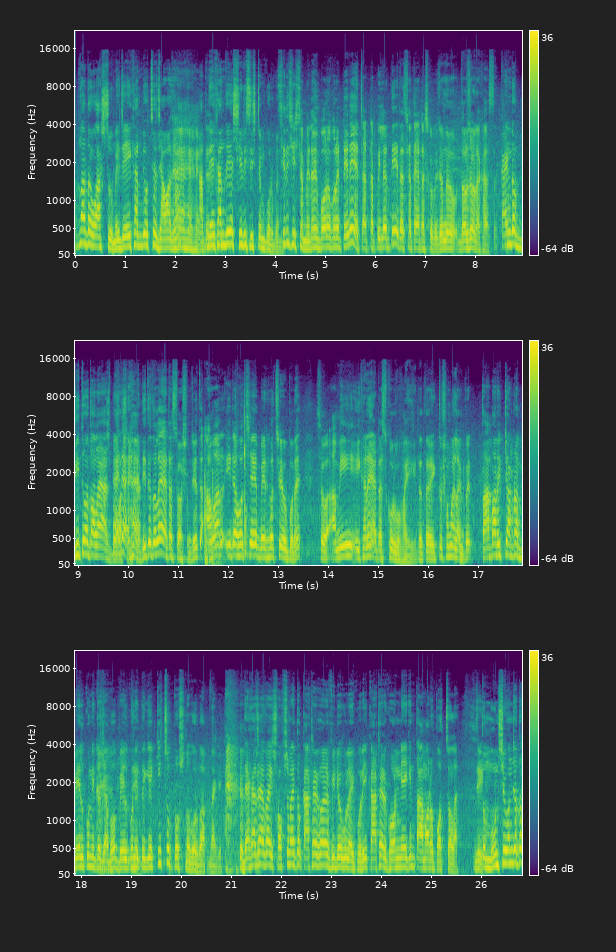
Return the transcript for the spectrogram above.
আপনাদের ওয়াশরুম এই যে এইখান দিয়ে হচ্ছে যাওয়া যায় হ্যাঁ, হ্যাঁ, হ্যাঁ, আপনি এখান দিয়ে সিঁড়ি সিস্টেম করবেন। সিঁড়ি সিস্টেম এটা আমি বড় করে টেনে চারটা পিলার দিয়ে এটার সাথে অ্যাটাচ করবে জন্য দরজাও রাখা আছে। কাইন্ড অফ দ্বিতীয় তলায় আসবে হ্যাঁ দ্বিতীয় তলায় অ্যাটাচ ওয়াশরুম যেহেতু আমার এটা হচ্ছে বের হচ্ছে উপরে সো আমি এখানে অ্যাটাচ করব ভাই এটা তো একটু সময় লাগবে। তারপর একটু আমরা বেলকনিতে যাব। বেলকনিতে গিয়ে কিছু প্রশ্ন করব আপনাকে। দেখা যায় ভাই সবসময় তো কাঠের ঘরের ভিডিওগুলোই করি। কাঠের ঘর নিয়ে কিন্তু আমারও পথ চলা। তো মুন্সিগঞ্জে তো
